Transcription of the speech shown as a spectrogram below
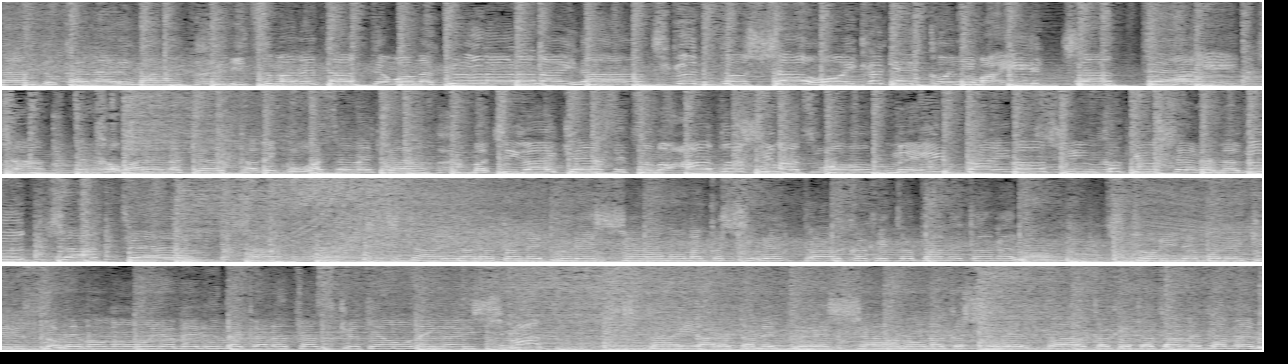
なんとかなるわいつまでたってもなくならないなチクッとした追いかけっこに参っちゃって変わらなきゃ壁壊さなきゃ間違い建設の後始末を目いっぱいの深呼吸したら殴っちゃって期待改めプレッシャーの中シュレッダーかけたためためろ一人でもできるそれはもうやめるだから助けてお願いします期待改めプレッシャーの中シュレッダーかけたためためろ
